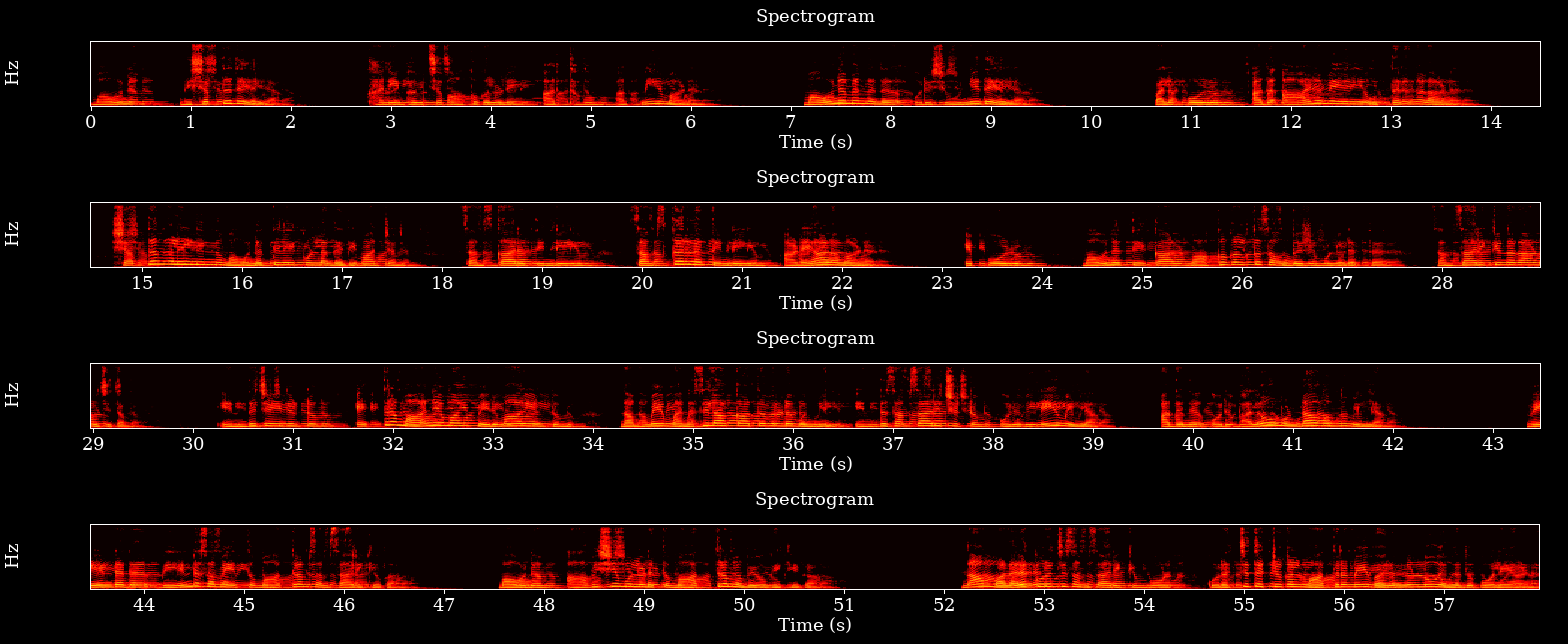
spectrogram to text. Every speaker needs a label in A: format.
A: മൗനം നിശബ്ദതയല്ല. ഘനീഭവിച്ച വാക്കുകളുടെ അർത്ഥവും അഗ്നിയുമാണ്. മൗനമെന്നത് ഒരു ശൂന്യതയല്ല. പലപ്പോഴും അത് ആഴമേറിയ ഉത്തരങ്ങളാണ്. ശബ്ദങ്ങളിൽ നിന്ന് മൗനത്തിലേക്കുള്ള ഗതിമാറ്റം സംസ്കാരത്തിന്റെയും സംസ്കരണത്തിന്റെയും അടയാളമാണ്. എപ്പോഴും മൗനത്തേക്കാൾ വാക്കുകൾക്ക് സൗന്ദര്യമുള്ളിടത്ത് സംസാരിക്കുന്നതാണ് ഉചിതം എന്ത് ചെയ്തിട്ടും എത്ര മാന്യമായി പെരുമാറിയിട്ടും നമ്മെ മനസ്സിലാക്കാത്തവരുടെ മുന്നിൽ എന്ത് സംസാരിച്ചിട്ടും ഒരു വിലയുമില്ല. അതിന് ഒരു ഫലവും ഉണ്ടാകുന്നുമില്ല. വേണ്ടത് വേണ്ട സമയത്ത് മാത്രം സംസാരിക്കുക. മൗനം ആവശ്യമുള്ളിടത്ത് മാത്രം ഉപയോഗിക്കുക. നാം വളരെ കുറച്ച് സംസാരിക്കുമ്പോൾ കുറച്ച് തെറ്റുകൾ മാത്രമേ വരുന്നുള്ളൂ എന്നതുപോലെയാണ്.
